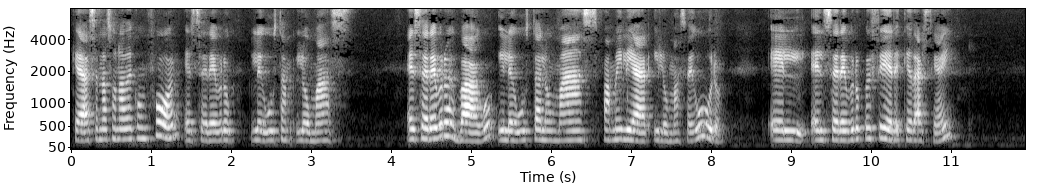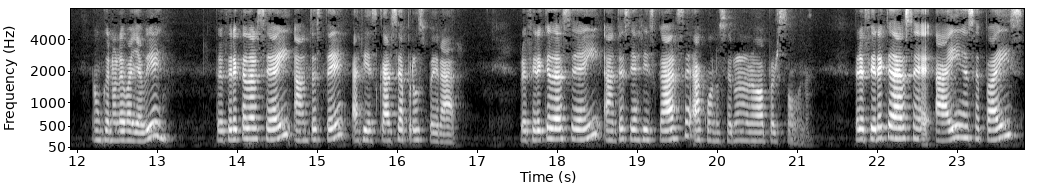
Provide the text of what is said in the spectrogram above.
quedarse en la zona de confort, el cerebro le gusta lo más, el cerebro es vago y le gusta lo más familiar y lo más seguro. El, el cerebro prefiere quedarse ahí, aunque no le vaya bien. Prefiere quedarse ahí antes de arriesgarse a prosperar. Prefiere quedarse ahí antes de arriesgarse a conocer una nueva persona. Prefiere quedarse ahí en ese país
